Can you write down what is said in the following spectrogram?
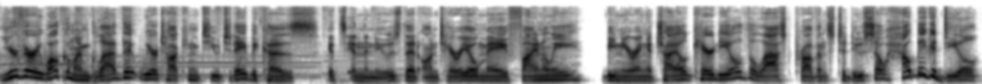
You're very welcome. I'm glad that we're talking to you today because it's in the news that Ontario may finally be nearing a childcare deal, the last province to do so. How big a deal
